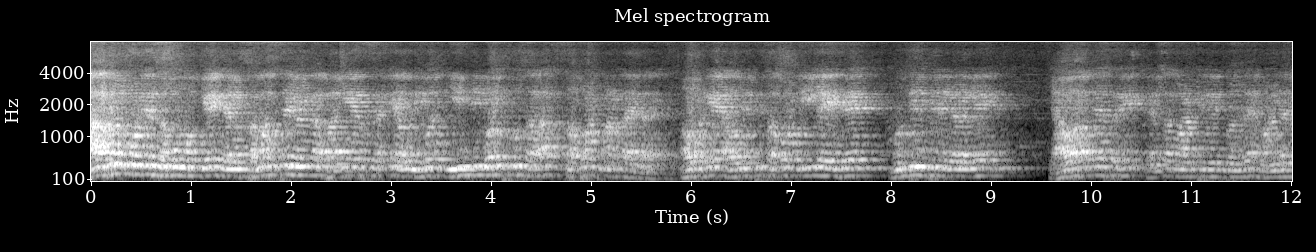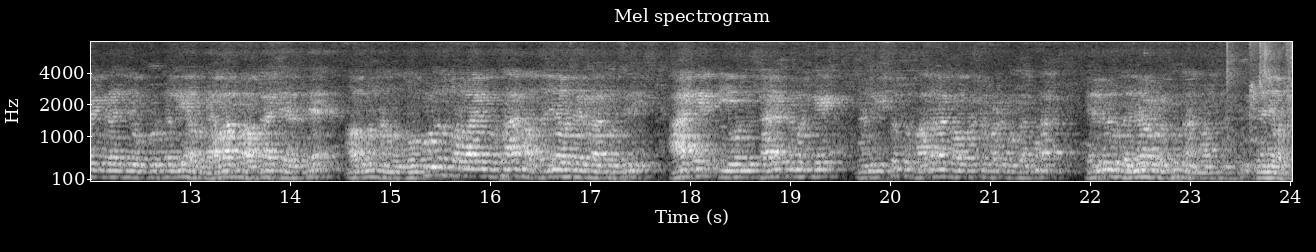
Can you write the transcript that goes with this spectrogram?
ಆಂಧ್ರಕೋಟೆ ಸಮೂಹಕ್ಕೆ ಕೆಲವು ಸಮಸ್ಯೆಗಳನ್ನ ಬಗೆಹರಿಸಕ್ಕೆ ಅವ್ರು ಇವತ್ತು ಇಂದು ಸಹ ಸಪೋರ್ಟ್ ಮಾಡ್ತಾ ಇದ್ದಾರೆ. ಅವ್ರಿಗೆ ಅವ್ರ ರೀತಿ ಸಪೋರ್ಟ್ ಈಗಲೇ ಇದೆ. ಮುಂದಿನ ದಿನಗಳಲ್ಲಿ ಯಾವಾಗಲೇ ಸರಿ ಕೆಲಸ ಮಾಡ್ತೀವಿ ಅಂತಂದ್ರೆ ಮಾಂಡವಿಕರಲ್ಲಿ ಒಕ್ಕೂಟದಲ್ಲಿ ಅವ್ರಿಗೆ ಯಾವಾಗ ಅವಕಾಶ ಇರುತ್ತೆ. ಅವ್ರನ್ನ ನಮ್ಮ ಒಕ್ಕೂಟದ ಪರವಾಗಿಯೂ ಸಹ ನಾವು ಧನ್ಯವಾದಗಳು ಅರ್ಪಿಸ್ತೀವಿ ಹಾಗೆ ಈ ಒಂದು ಕಾರ್ಯಕ್ರಮಕ್ಕೆ ನನಗೆ ಇಷ್ಟೊಂದು ಮಾತಾಡೋಕೆ ಅವಕಾಶ ಮಾಡಿಕೊಟ್ಟಂತ ಎಲ್ಲರಿಗೂ ಧನ್ಯವಾದಗಳು ನಾನು ಮಾತನಾಡ್ತೀನಿ ಧನ್ಯವಾದ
